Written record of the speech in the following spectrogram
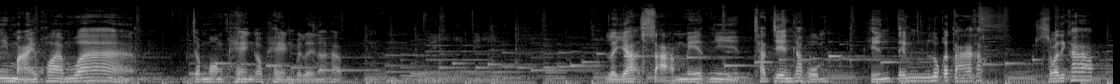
นี่หมายความว่าจะมองแพงก็แพงไปเลยนะครับนี่นี่ระยะ 3 เมตรนี่ชัดเจนครับผม เห็นเต็มลูกตาครับ สวัสดีครับ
